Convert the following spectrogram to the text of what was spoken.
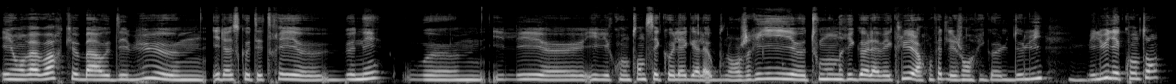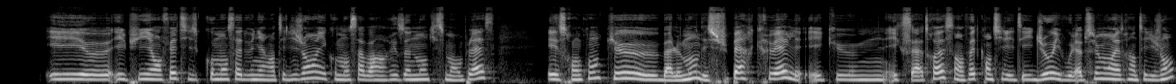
Et on va voir que bah au début, euh, il a ce côté très euh, bené où euh, il est il est content de ses collègues à la boulangerie, tout le monde rigole avec lui alors qu'en fait les gens rigolent de lui, Mhm. mais lui il est content. Et et puis en fait, il commence à devenir intelligent, il commence à avoir un raisonnement qui se met en place et se rend compte que euh, bah, le monde est super cruel et que et que c'est atroce. En fait, quand il était idiot, il voulait absolument être intelligent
